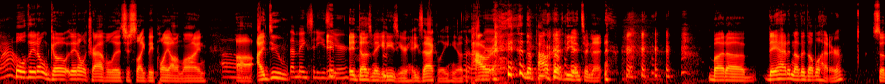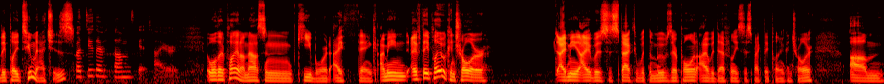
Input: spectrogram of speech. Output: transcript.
Wow. Well, they don't go, they don't travel. It's just like they play online. Uh, I do that makes it it, easier. it does make it easier, exactly. You know, the power the power of the internet. but uh, they had another doubleheader, so they played two matches. But do their thumbs get tired? Well, they're playing on mouse and keyboard, I think. I mean, if they play with controller, I mean, I would suspect with the moves they're pulling, I would definitely suspect they play on controller. Um,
